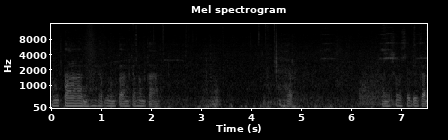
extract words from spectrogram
น้ำตาลนะครับน้ำตาลกับน้ำตาลนะครับหันเข้าใส่ด้วยกัน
